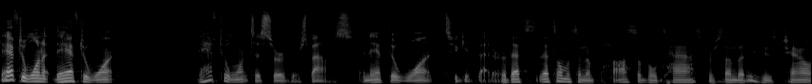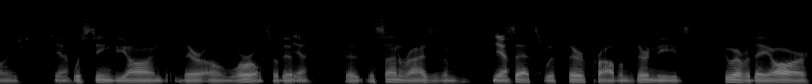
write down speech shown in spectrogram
They have to want it. They have to want they have to want to serve their spouse and they have to want to get better. But that's that's almost an impossible task for somebody who's challenged yeah. with seeing beyond their own world. So that yeah. the the sun rises and yeah. sets with their problems, their needs, whoever they are,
